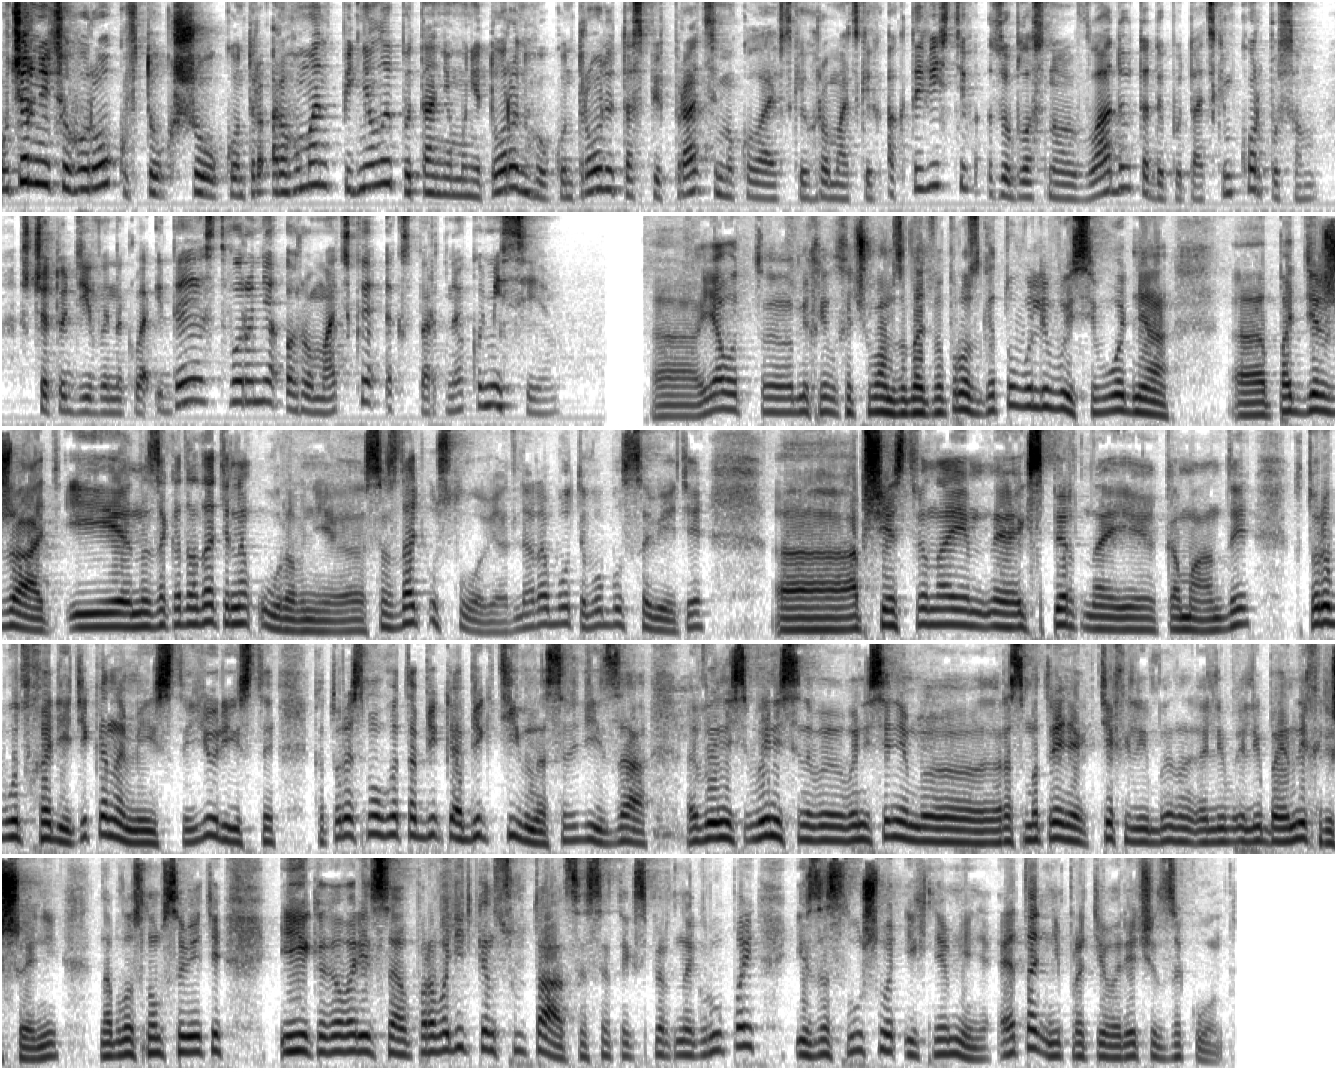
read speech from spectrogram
У червні цього року в ток-шоу Контраргумент підняли питання моніторингу, контролю та співпраці миколаївських громадських активістів з обласною владою та депутатським корпусом. Ще тоді виникла ідея створення громадської експертної комісії. Э, Я вот, э, Михаил, хочу вам задать вопрос. Готовы ли вы сегодня э, поддержать и на законодательном уровне создать условия для работы в облсовете общественной экспертной команды, в которой будут входить экономисты, юристы, которые смогут объек- объективно следить за вынес- вынесен- вынесением рассмотрения тех либо либо иных решений на областном совете и, как говорится, проводить консультации с этой экспертной группой и заслушивать их мнение. Это не противоречит закону.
